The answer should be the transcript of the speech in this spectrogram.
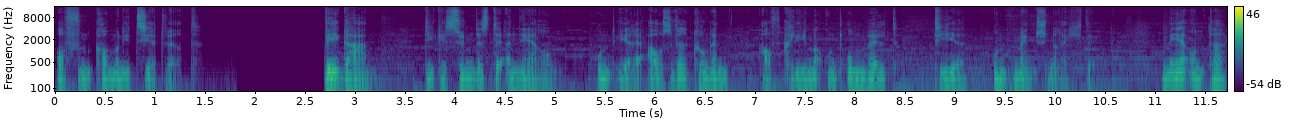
offen kommuniziert wird. Vegan, die gesündeste Ernährung und ihre Auswirkungen auf Klima und Umwelt, Tier- und Menschenrechte. Mehr unter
